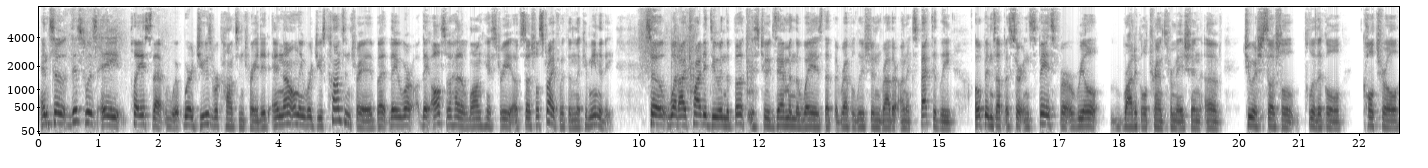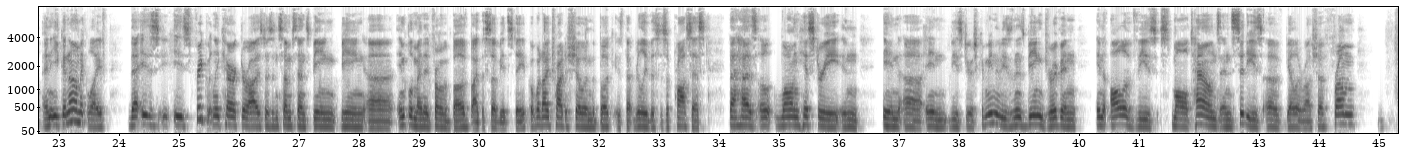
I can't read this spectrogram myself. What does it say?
And so this was a place that w- where Jews were concentrated, and not only were Jews concentrated, but they were they also had a long history of social strife within the community. So what I try to do in the book is to examine the ways that the revolution rather unexpectedly opens up a certain space for a real radical transformation of Jewish social, political, cultural, and economic life that is is frequently characterized as, in some sense, being being uh, implemented from above by the Soviet state. But what I try to show in the book is that really this is a process that has a long history in in uh, in these Jewish communities and is being driven in all of these small towns and cities of Belarusia from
